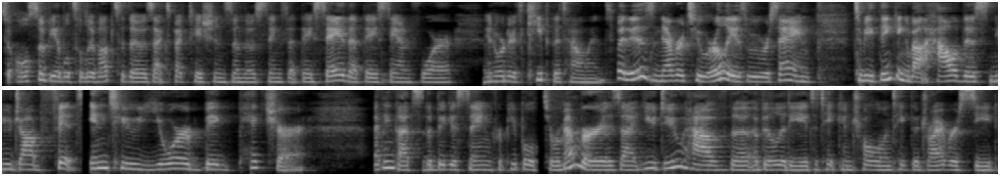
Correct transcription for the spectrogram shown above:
to also be able to live up to those expectations and those things that they say that they stand for in order to keep the talent. But it is never too early, as we were saying, to be thinking about how this new job fits into your big picture. I think that's the biggest thing for people to remember is that you do have the ability to take control and take the driver's seat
